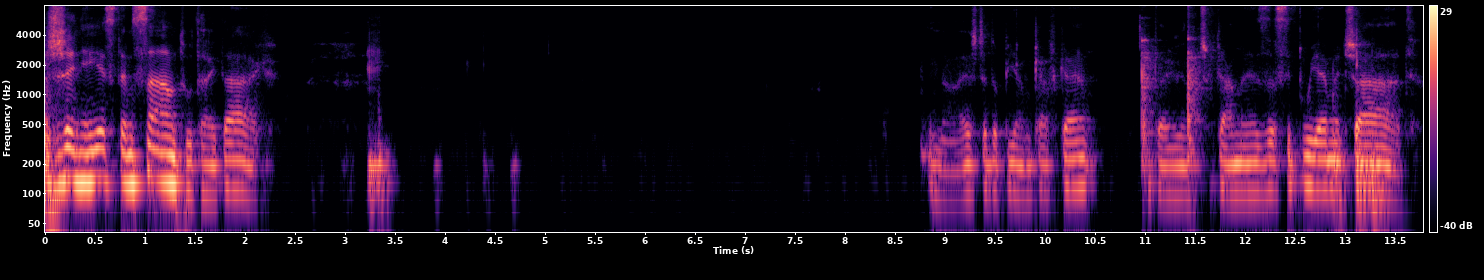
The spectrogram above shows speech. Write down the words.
że nie jestem sam tutaj, tak. No, jeszcze dopijam kawkę. Tak więc czekamy, zasypujemy czat.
